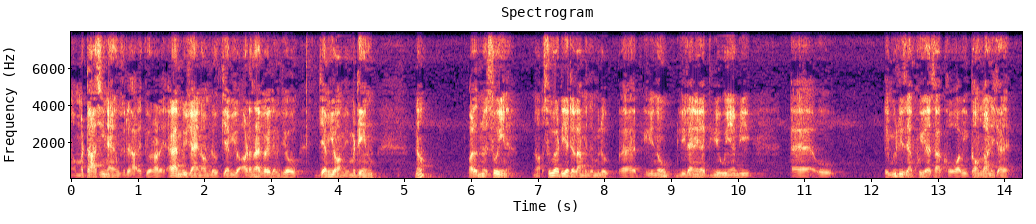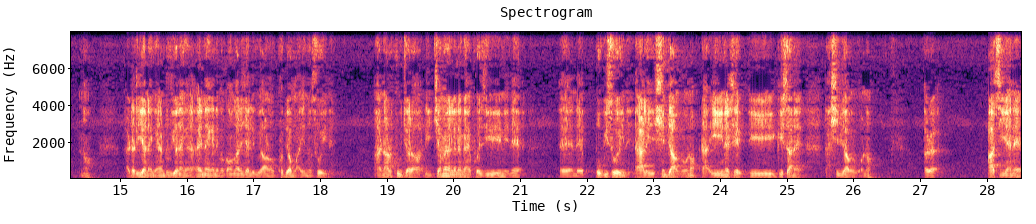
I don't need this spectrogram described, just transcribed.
တော့မတားဆီးနိုင်ဘူးဆိုတဲ့ဟာလည်းပြောထားတယ်အဲ့ဒါမျိုးကြရင်တော့မလို့ပြန်ပြီးတော့အော်ဒနာပြောရင်လည်းပြောပြန်ပြီးတော့မတင်ဘူးနော်ဘာလို့မလို့စိုးရင်လဲနော်အစိုးရတရက်တက်လာမယ်ဆိုမလို့အဲဒီနော်လီလိုင်းနဲ့ပြည်ပြည်ဝင်ရပြီးအဲဟိုအမျိုးလေးဆန်ခွေးရစားခေါ်သွားပြီးကောင်းစားနေကြတယ်နော်အဲတတိယနိုင်ငံဒုတိယနိုင်ငံအဲ့နိုင်ငံတွေမှာကောင်းစားနေကြလူအောင်လို့ခွတ်ပြောက်မှအရင်ဆုံးစိုးရင်တယ်အာနောက်တစ်ခုကျတော့ဒီဂျမန်လက်နက်ကိုင်ဖွဲ့စည်းတွေအနေနဲ့အဲပို့ပြီးစိုးရင်တယ်အဲ့ဒါလေးရှင်းပြမယ်ပေါ့နော်ဒါအေးနဲ့ထည့်အေးကိစ္စနဲ့ဒါရှင်းပြမယ်ပေါ့နော်အဲ့ဒါအာဆီယံနဲ့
